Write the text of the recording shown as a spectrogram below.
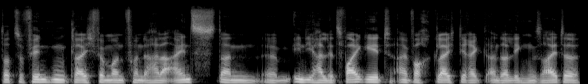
dort zu finden, gleich wenn man von der Halle 1 dann ähm, in die Halle 2 geht, einfach gleich direkt an der linken Seite,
